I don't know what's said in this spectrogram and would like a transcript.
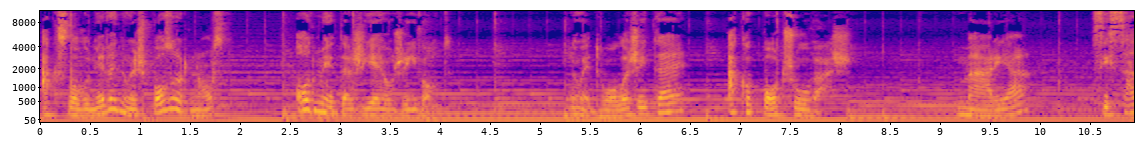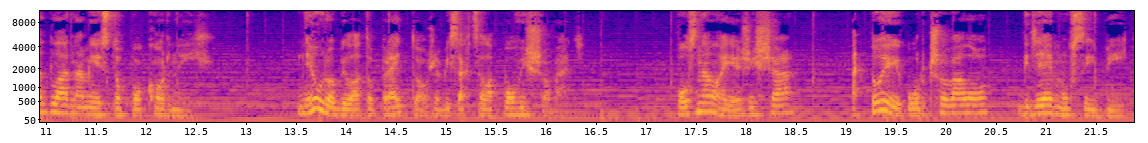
Ak slovu nevenuješ pozornosť, odmietaš jeho život. No je dôležité, ako počúvaš. Mária si sadla na miesto pokorných. Neurobila to preto, že by sa chcela povyšovať. Poznala Ježiša a to jej určovalo, kde musí byť.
